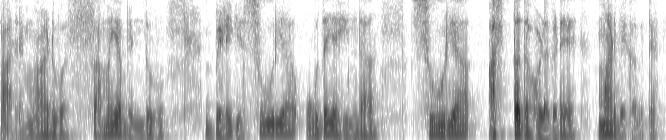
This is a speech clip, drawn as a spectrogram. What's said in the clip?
ಆದರೆ ಮಾಡುವ ಸಮಯ ಬೆಂದು ಬೆಳಿಗ್ಗೆ ಸೂರ್ಯ ಉದಯದಿಂದ ಸೂರ್ಯ ಅಸ್ತದ ಒಳಗಡೆ ಮಾಡಬೇಕಾಗುತ್ತೆ.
